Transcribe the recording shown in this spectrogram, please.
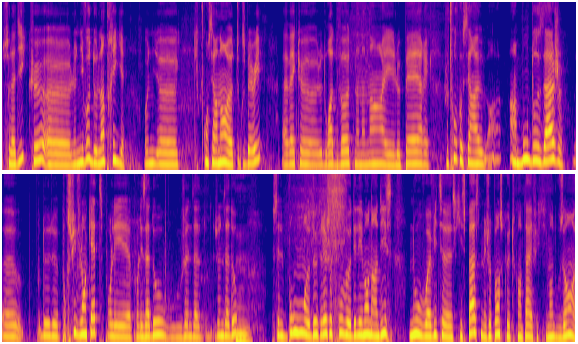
cela dit, que euh, le niveau de l'intrigue euh, concernant euh, Tewksbury, avec euh, le droit de vote, nanana, et le père, et je trouve que c'est un, un bon dosage euh, de, de poursuivre l'enquête pour les, pour les ados ou jeunes, ad- jeunes ados. Hum. C'est le bon degré, je trouve, d'éléments d'indice. Nous, on voit vite euh, ce qui se passe, mais je pense que quand tu as effectivement 12 ans, euh,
